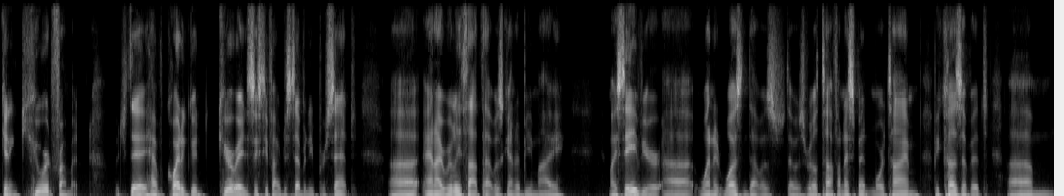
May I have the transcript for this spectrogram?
getting cured from it, which they have quite a good cure rate, 65 to 70 percent. Uh, and I really thought that was going to be my my savior. Uh, when it wasn't, that was that was real tough. And I spent more time because of it. Um,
